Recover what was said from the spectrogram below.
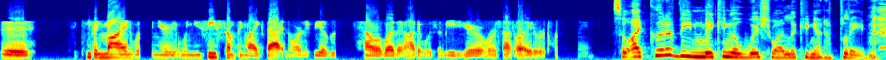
to to keep in mind when you're when you see something like that in order to be able to tell whether or not it was a meteor or a satellite or a plane. So I could have been making a wish while looking at a plane.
